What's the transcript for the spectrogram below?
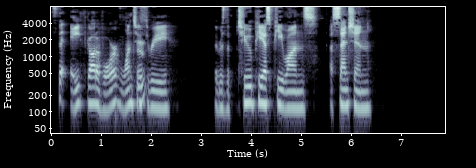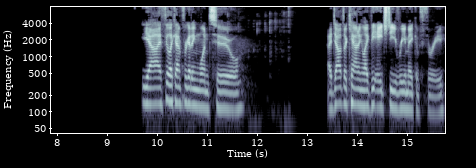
It's the eighth God of War. One, two, Mhm. three. There was the two PSP ones, Ascension. Yeah, I feel like I'm forgetting one too. I doubt they're counting like the HD remake of three.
